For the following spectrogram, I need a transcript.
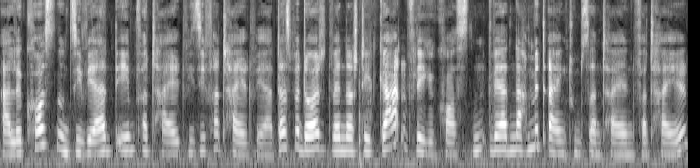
alle Kosten und sie werden eben verteilt, wie sie verteilt werden. Das bedeutet, wenn da steht Gartenpflegekosten, werden nach Miteigentumsanteilen verteilt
